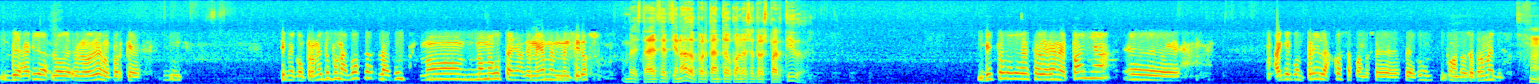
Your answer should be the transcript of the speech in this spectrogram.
dejaría, lo, lo dejo, porque si me comprometo por una cosa, la cumplo. No, no me gusta ya que me llamen mentiroso. Hombre, está decepcionado, por tanto, con los otros partidos. Visto lo que se ve en España, eh, hay que cumplir las cosas cuando se, se cuando se promete. Hmm.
